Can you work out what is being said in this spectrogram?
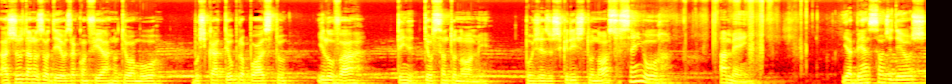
Ajuda-nos, ó Deus, a confiar no teu amor, buscar teu propósito e louvar teu santo nome. Por Jesus Cristo, nosso Senhor. Amém. E a bênção de Deus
